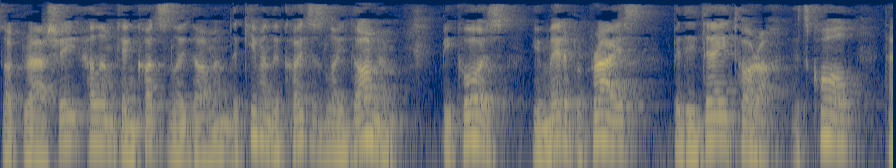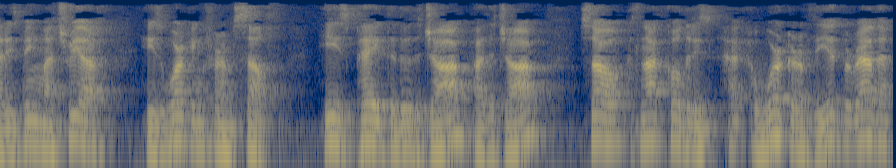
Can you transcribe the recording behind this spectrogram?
Zok Rashi, Elam ken kotz leidamim, the kivan the kotz leidamim, because you made up a price, b'didei torach. It's called that he's being matriach, he's working for himself. He's paid to do the job, by the job, so it's not called that he's a worker of the yid, but rather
